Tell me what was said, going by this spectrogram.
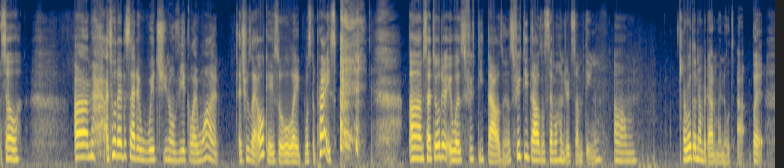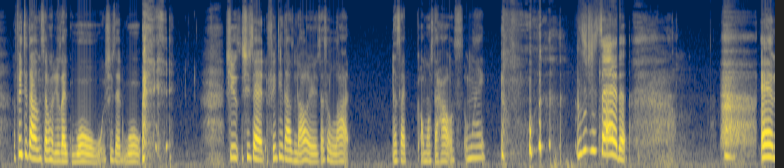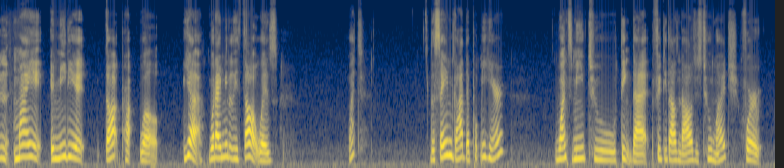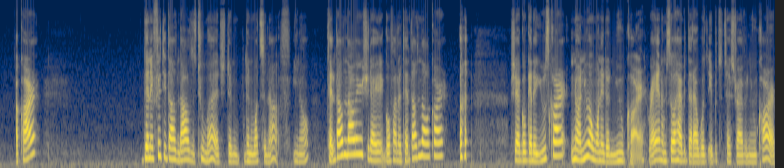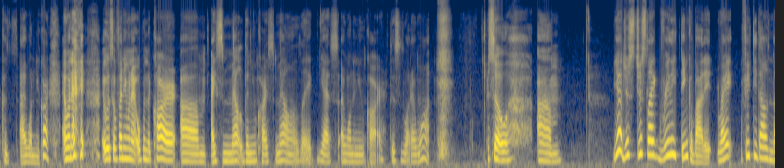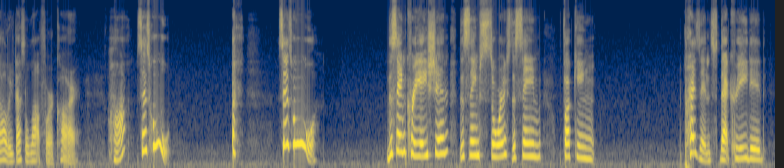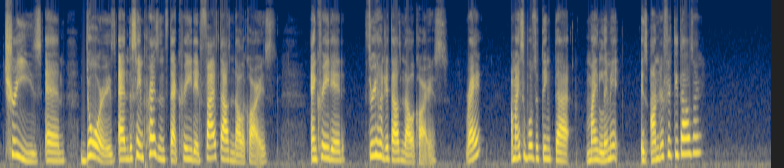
So um i told her i decided which you know vehicle i want and she was like okay so like what's the price? Um, so I told her it was fifty thousand. It was fifty thousand seven hundred something. Um, I wrote the number down in my notes app, but fifty thousand seven hundred is like whoa. She said whoa. she she said fifty thousand dollars. That's a lot. That's like almost a house. I'm like, that's what she said. And my immediate thought, pro- well, yeah, what I immediately thought was what? The same God that put me here wants me to think that $50,000 is too much for a car? Then if $50,000 is too much, then then what's enough, you know? $10,000? Should I go find a $10,000 car? should I go get a used car? No, I knew I wanted a new car, right? And I'm so happy that I was able to test drive a new car because I want a new car. And when I, it was so funny when I opened the car, um, I smelled the new car smell. I was like, yes, I want a new car. This is what I want. So, um, yeah, just just like really think about it, right? Fifty thousand dollars, that's a lot for a car. Huh? Says who? Says who? The same creation, the same source, the same fucking presence that created trees and doors, and the same presence that created $5,000 cars and created $300,000 cars, right? Am I supposed to think that my limit is under 50,000?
